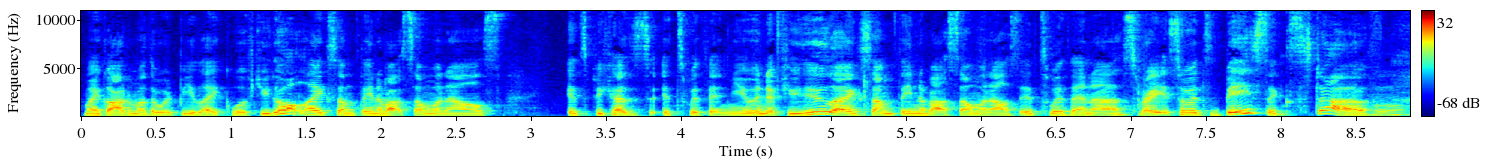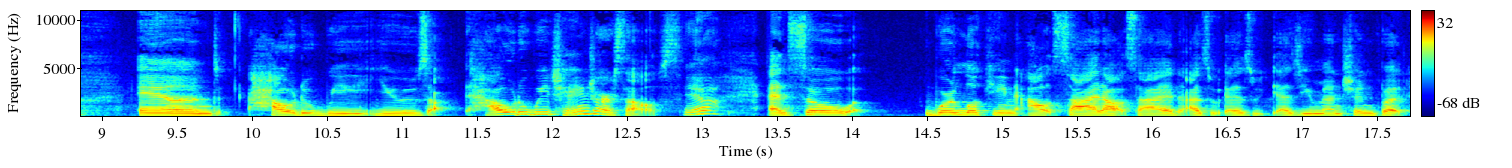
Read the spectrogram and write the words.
my godmother would be like well if you don't like something about someone else it's because it's within you. And if you do like something about someone else, it's within us, right? So it's basic stuff. Mm-hmm. And how do we use, how do we change ourselves? Yeah. And so we're looking outside, outside, as, as, as you mentioned. But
